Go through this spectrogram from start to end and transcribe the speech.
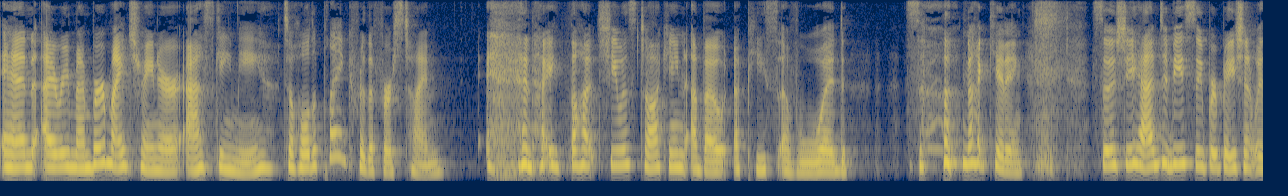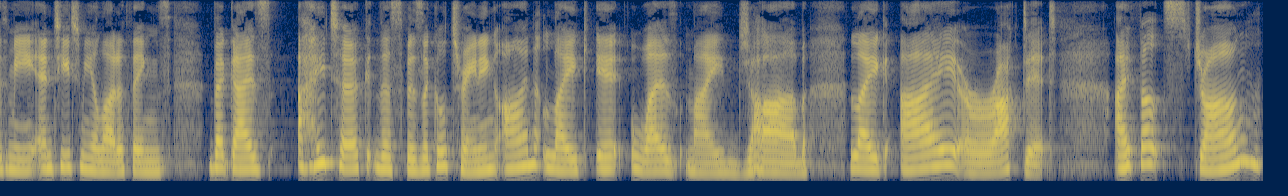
And I remember my trainer asking me to hold a plank for the first time. And I thought she was talking about a piece of wood. So, not kidding. So, she had to be super patient with me and teach me a lot of things. But, guys, I took this physical training on like it was my job. Like, I rocked it. I felt strong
